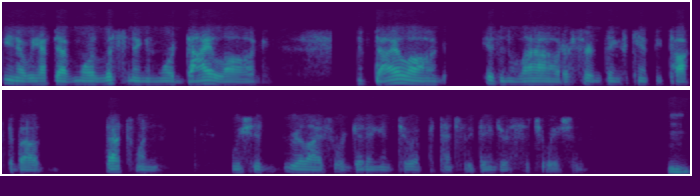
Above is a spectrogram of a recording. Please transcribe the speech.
you know we have to have more listening and more dialogue. If dialogue isn't allowed or certain things can't be talked about, that's when we should realize we're getting into a potentially dangerous situation. Mm.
